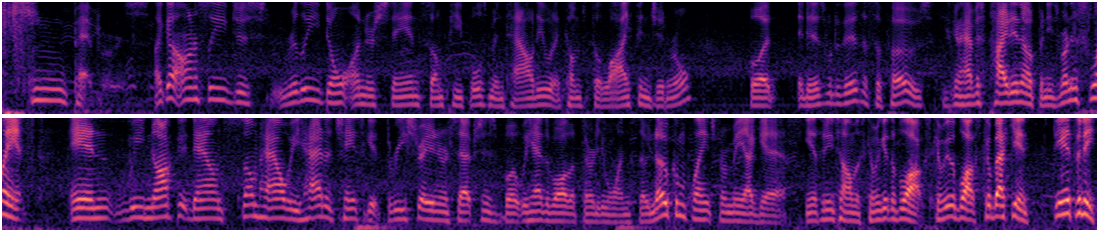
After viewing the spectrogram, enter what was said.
King Pepper. Like, I honestly just really don't understand some people's mentality when it comes to life in general. But it is what it is, I suppose. He's going to have his tight end open. He's running slants. And we knocked it down somehow. We had a chance to get three straight interceptions, but we had the ball at 31. So no complaints from me, I guess. Anthony Thomas, can we get the blocks? Can we get the blocks? Go back in. D'Anthony!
